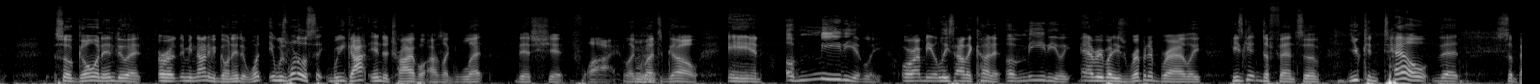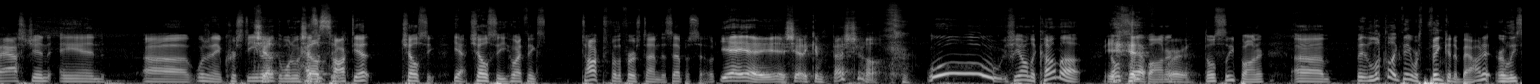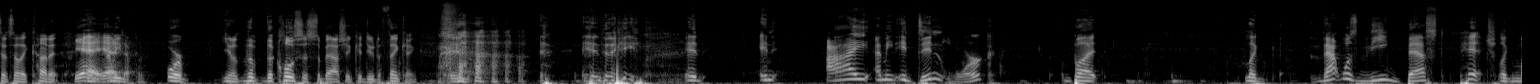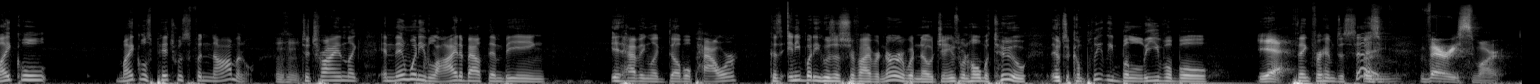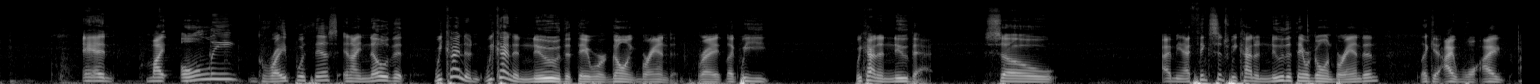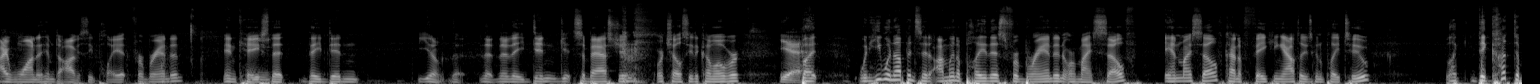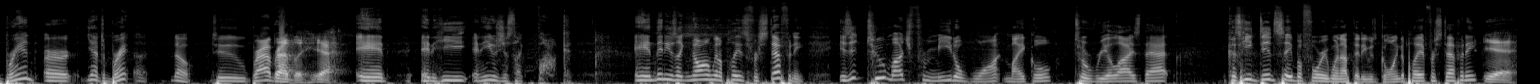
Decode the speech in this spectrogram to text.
so going into it, or I mean, not even going into it. What, it was one of those. Things, we got into tribal. I was like, let this shit fly. Like, Mm-hmm. let's go. And immediately, or I mean, at least how they cut it, immediately, everybody's ripping at Bradley. He's getting defensive. You can tell that Sebastian and uh, what's her name, Christina, the one who hasn't talked yet, Chelsea. Yeah, Chelsea, who I think's talked for the first time this episode. yeah, yeah, yeah. She had a confessional. Ooh, she on the come up. Don't Yeah, sleep on her. Don't sleep on her. Um, but it looked like they were thinking about it, or at least that's how they cut it. Yeah, And, yeah, I mean, definitely. Or you know, the the closest Sebastian could do to thinking. And, and they, and and I, I mean, it didn't work, but like that was the best pitch. Like Michael, Michael's pitch was phenomenal Mm-hmm. to try and like, and then when he lied about them being it having like double power, because anybody who's a Survivor nerd would know James went home with two. It was a completely believable Yeah, thing for him to say. it was very smart. And my only gripe with this, and I know that we kind of we kind of knew that they were going Brandon, right? Like we we kind of knew that. So I mean, I think since we kind of knew that they were going Brandon, like I, wa- I I wanted him to obviously play it for Brandon in case Ye- that they didn't you know that they didn't get Sebastian or Chelsea to come over. Yeah, But when he went up and said, "I'm going to play this for Brandon or myself and myself," kind of faking out that he's going to play two, like they cut to Brand or yeah to Brand uh, no to Bradley, Bradley, yeah, and and he and he was just like fuck, and then he's like, "No, I'm going to play this for Stephanie." Is it too much for me to want Michael to realize that? Because he did say before he went up that he was going to play it for Stephanie. yeah.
